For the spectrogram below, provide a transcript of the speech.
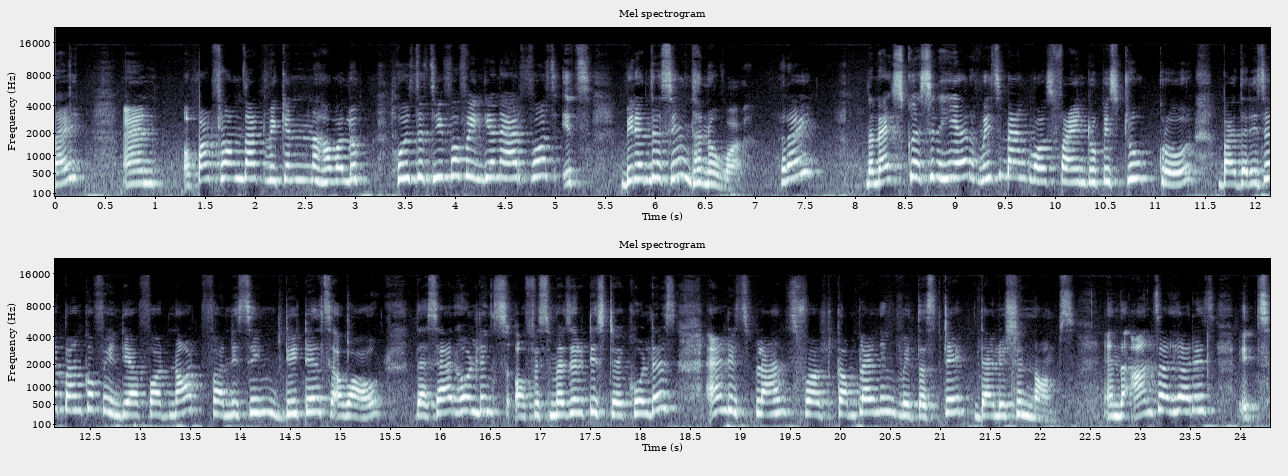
Right? And apart from that we can have a look who is the chief of indian air force it's birendra singh dhanoa right The next question here Which bank was fined rupees 2 crore by the Reserve Bank of India for not furnishing details about the shareholdings of its majority stakeholders and its plans for complying with the stake dilution norms? And the answer here is it's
